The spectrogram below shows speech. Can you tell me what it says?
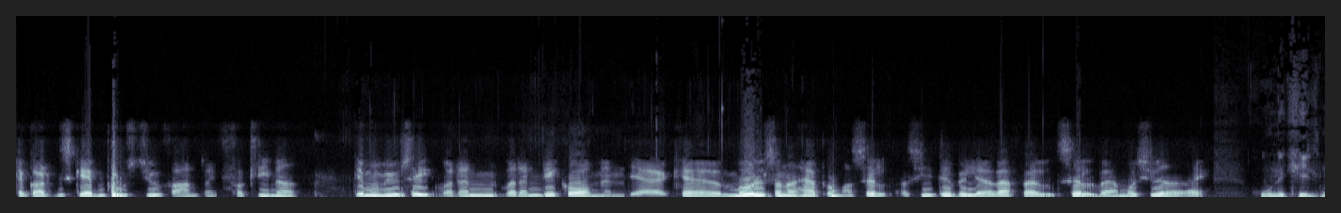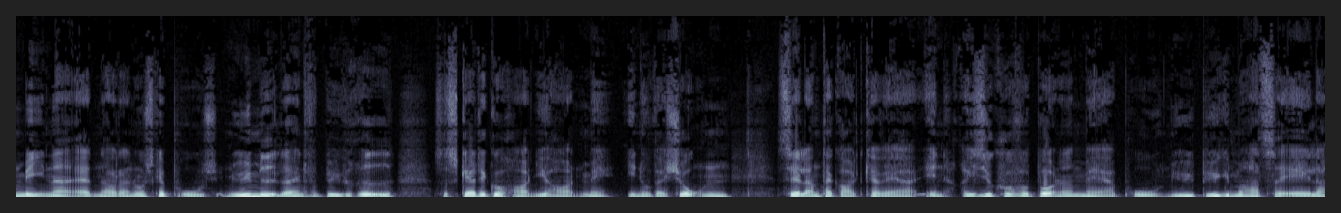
der godt vil skabe en positiv forandring for klimaet det må vi jo se, hvordan, hvordan det går, men jeg kan måle sådan noget her på mig selv og sige, det vil jeg i hvert fald selv være motiveret af. Rune Kilden mener, at når der nu skal bruges nye midler inden for byggeriet, så skal det gå hånd i hånd med innovationen. Selvom der godt kan være en risiko forbundet med at bruge nye byggematerialer,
